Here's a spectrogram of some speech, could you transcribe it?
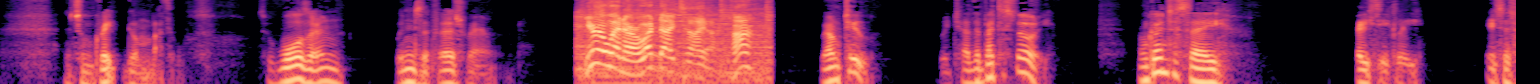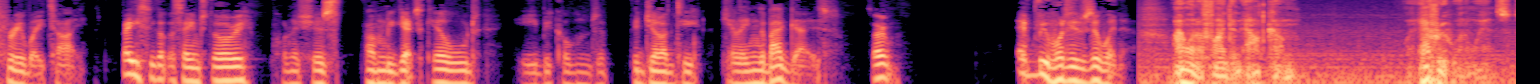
some great gun battles. So Warzone wins the first round. You're a winner, what did I tell you, huh? Round two. Which had the better story? I'm going to say basically it's a three way tie. Basically got the same story. Punisher's family gets killed, he becomes a vigilante killing the bad guys. So everybody was a winner. I want to find an outcome where everyone wins.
